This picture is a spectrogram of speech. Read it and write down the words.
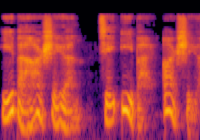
一百二十元即一百二十元。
